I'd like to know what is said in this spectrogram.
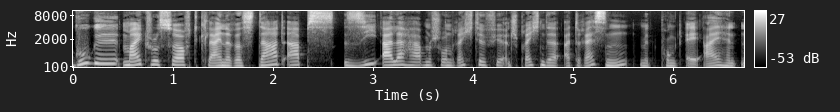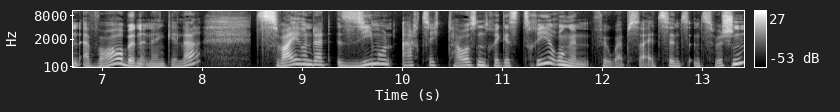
Google, Microsoft, kleinere Startups, sie alle haben schon Rechte für entsprechende Adressen mit .ai hinten erworben in Anguilla. 287.000 Registrierungen für Websites sind es inzwischen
